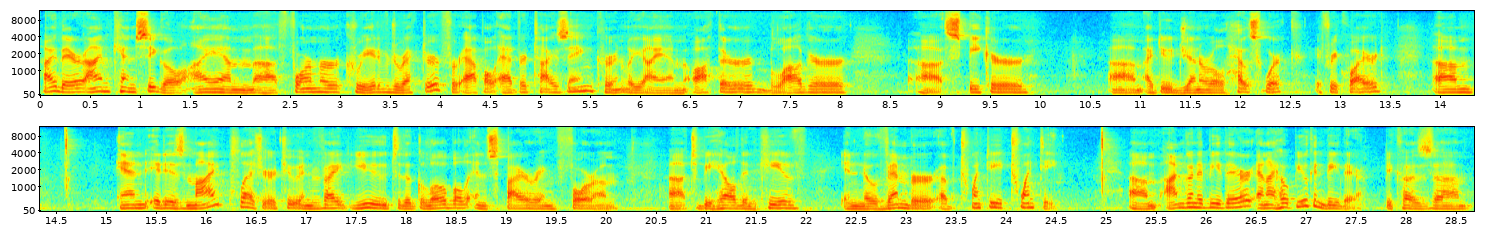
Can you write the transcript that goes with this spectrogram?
Hi there, I'm Ken Segall. I am uh, former creative director for Apple Advertising. Currently I am author, blogger, uh, speaker. Um, I do general housework if required. Um, and it is my pleasure to invite you to the Global Inspiring Forum uh, to be held in Kiev in November of 2020. Um, I'm going to be there, and I hope you can be there because um,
